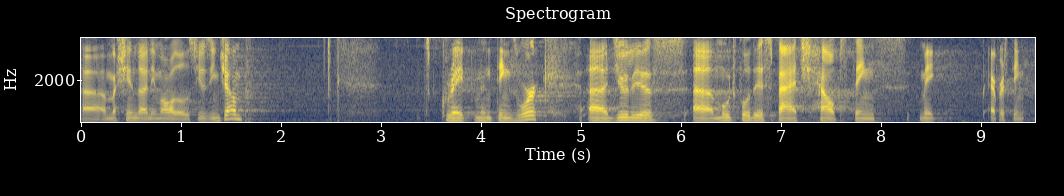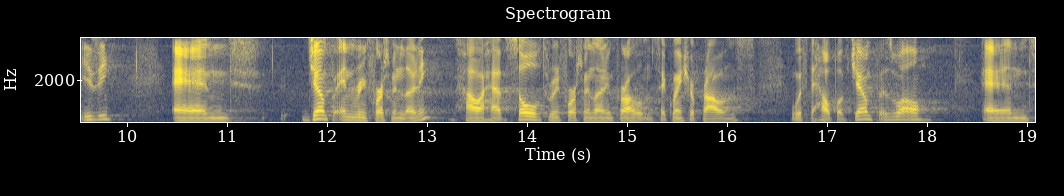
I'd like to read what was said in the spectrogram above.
uh, machine learning models using JuMP. It's great when things work. Uh, Julia's uh, multiple dispatch helps things make everything easy. And JuMP and reinforcement learning, how I have solved reinforcement learning problems, sequential problems with the help of JuMP as well. And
